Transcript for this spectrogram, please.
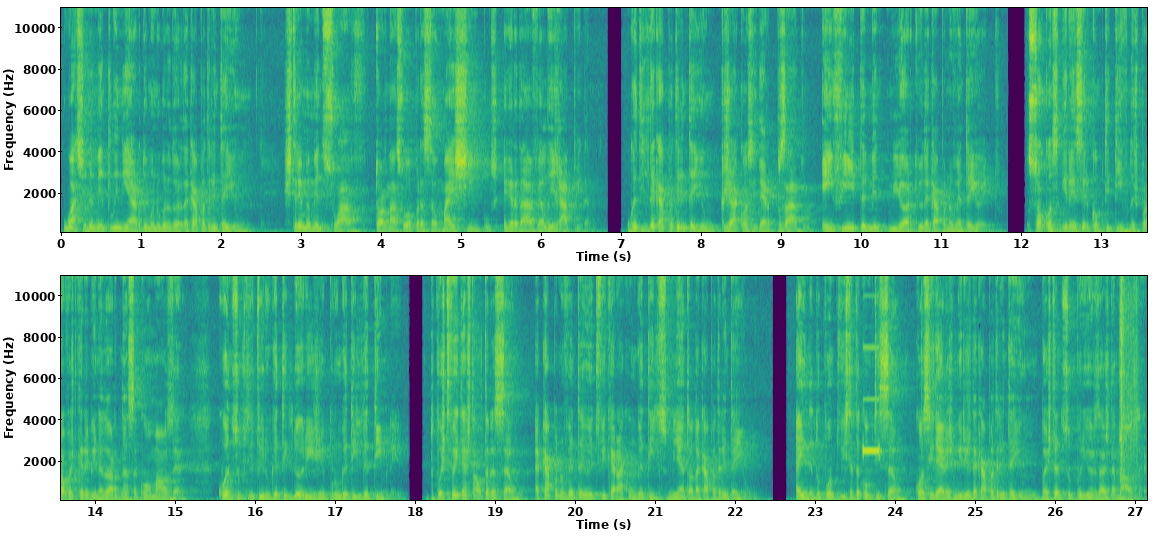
O acionamento linear do manobrador da K31, extremamente suave, torna a sua operação mais simples, agradável e rápida. O gatilho da K31, que já considero pesado, é infinitamente melhor que o da K98. Só conseguirei ser competitivo nas provas de carabina de ordenança com a Mauser quando substituir o gatilho de origem por um gatilho da Timney. Depois de feita esta alteração, a K98 ficará com um gatilho semelhante ao da K31. Ainda do ponto de vista da competição, considero as miras da K31 bastante superiores às da Mauser.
